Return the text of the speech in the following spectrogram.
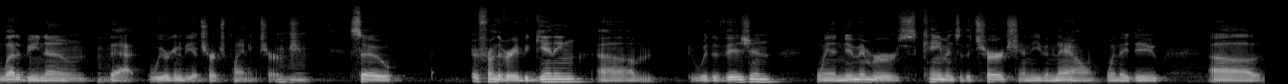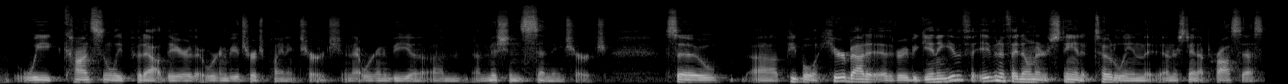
let it be known that we were going to be a church planting church. So, from the very beginning, um, with the vision, when new members came into the church, and even now when they do, uh, we constantly put out there that we're going to be a church planting church and that we're going to be a, um, a mission sending church. So uh, people hear about it at the very beginning, even if, even if they don't understand it totally and they understand that process.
